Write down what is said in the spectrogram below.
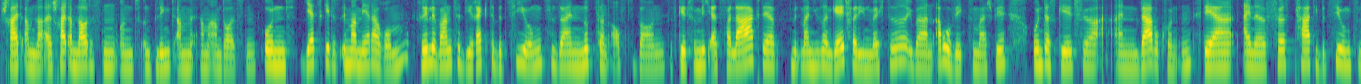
schreit am, äh, schreit am lautesten und, und blinkt am, am, am dollsten. Und jetzt geht es immer mehr darum, relevante, direkte Beziehungen zu seinen Nutzern aufzubauen. Das gilt für mich als Verlag, der mit meinen Usern Geld verdienen möchte, über einen Abo-Weg zum Beispiel. Und das gilt für einen Werbekunden, der eine First-Party-Beziehung zu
